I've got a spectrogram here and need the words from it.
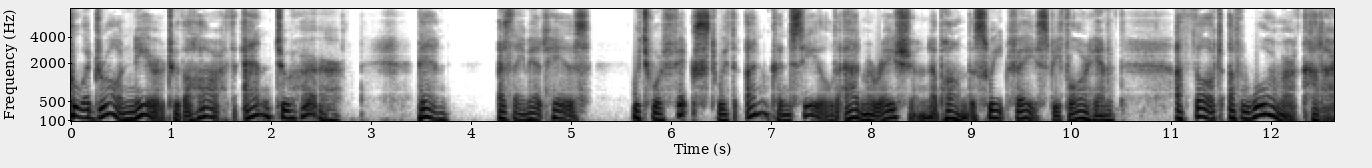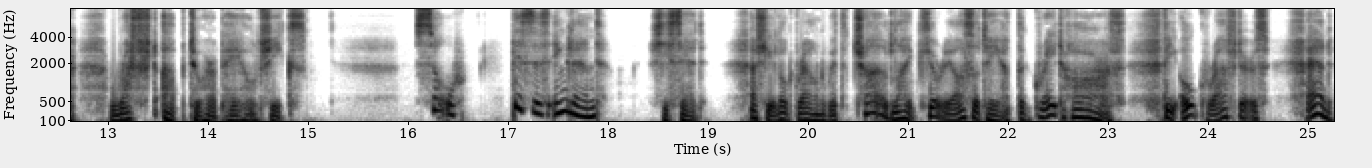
who had drawn near to the hearth and to her. Then, as they met his, which were fixed with unconcealed admiration upon the sweet face before him, a thought of warmer colour rushed up to her pale cheeks. So, this is England, she said, as she looked round with childlike curiosity at the great hearth, the oak rafters, and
